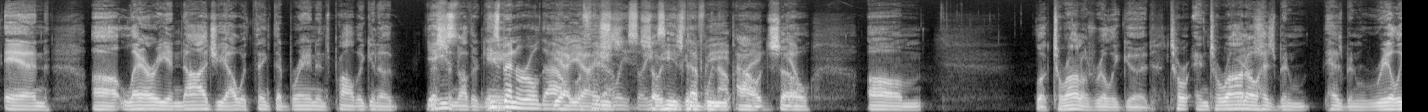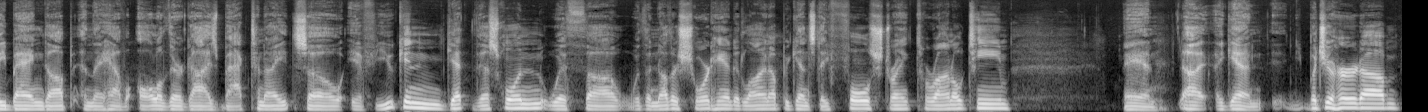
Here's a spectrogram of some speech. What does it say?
and uh, Larry and Naji, I would think that Brandon's probably going to Yeah, miss he's- anoting game. he's been ruled out yeah, yeah, officially, he's- so so he's- he's, he's going to be out. So, um, look, Toronto's really good, Tor- and Toronto has been has been really banged up, and they have all of their guys back tonight. So if you can get this one with uh, with another shorthanded lineup against a full strength Toronto team, man, uh, again, but you heard um,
